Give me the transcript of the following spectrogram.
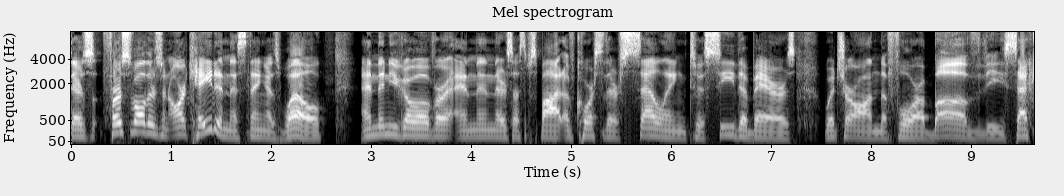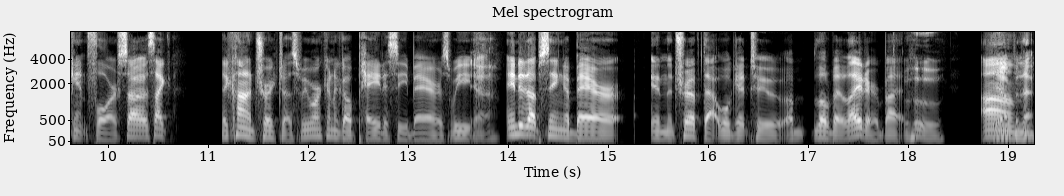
there's first of all there's an arcade in this thing as well and then you go over and then there's a spot of course they're selling to see the bears which are on the floor above the second floor so it's like they kind of tricked us. We weren't going to go pay to see bears. We Yeah. ended up seeing a bear in the trip that we'll get to a little bit later. But Ooh. um, yeah, but that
